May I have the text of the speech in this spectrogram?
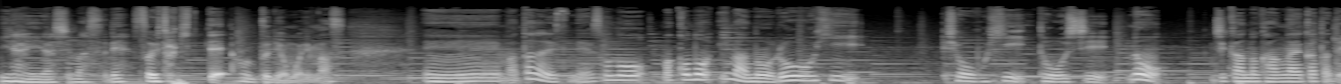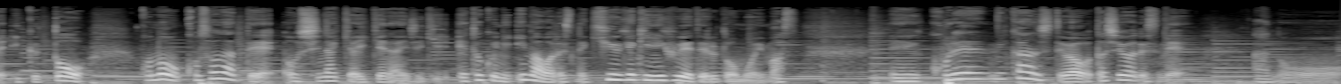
イライラしますね。そういう時って本当に思います、えーまあ、ただですねその、まあ、この今の浪費消費投資の時間の考え方でいくとこの子育てをしなきゃいけない時期え特に今はですね急激に増えてると思います、えー、これに関しては私はですねあの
